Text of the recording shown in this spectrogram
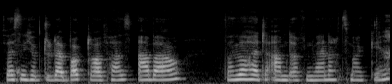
Ich weiß nicht, ob du da Bock drauf hast, aber wollen wir heute Abend auf den Weihnachtsmarkt gehen?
